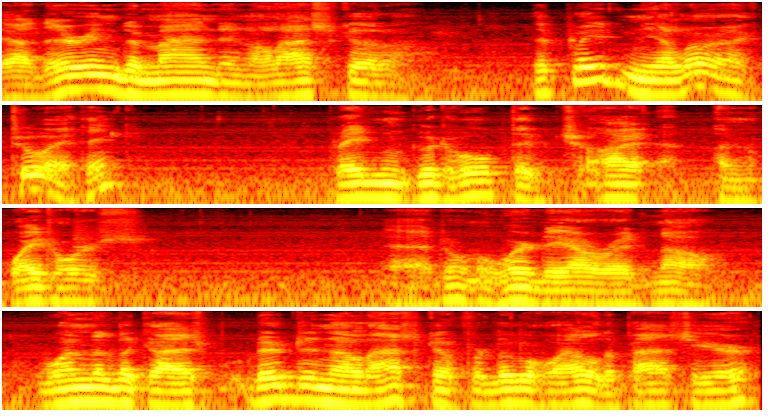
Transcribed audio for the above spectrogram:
Yeah, they're in demand in Alaska. They played in Yellowknife uh, too, I think. Played in Good Hope. They've tried on Whitehorse. I don't know where they are right now. One of the guys lived in Alaska for a little while the past year,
